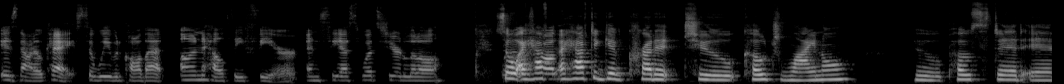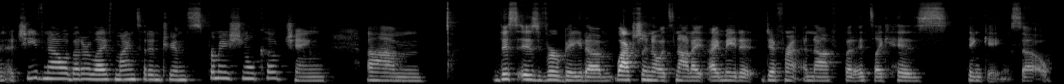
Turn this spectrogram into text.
is not okay. So we would call that unhealthy fear. And CS, what's your little so I have I have to give credit to Coach Lionel, who posted in Achieve Now a Better Life Mindset and Transformational Coaching. Um, this is verbatim. Well, actually, no, it's not. I, I made it different enough, but it's like his thinking. So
